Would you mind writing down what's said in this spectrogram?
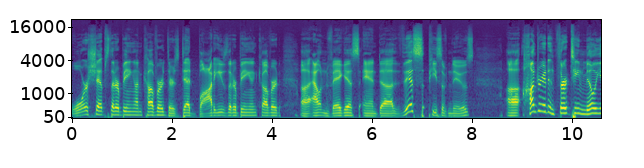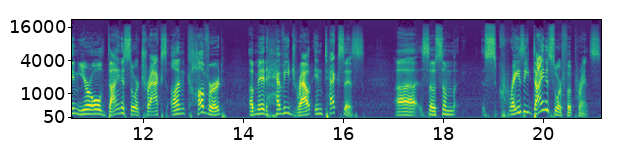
warships that are being uncovered. There's dead bodies that are being uncovered uh, out in Vegas. And uh, this piece of news 113 million year old dinosaur tracks uncovered amid heavy drought in Texas. Uh, so some crazy dinosaur footprints.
